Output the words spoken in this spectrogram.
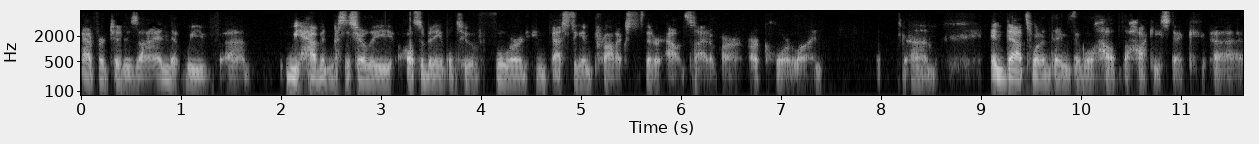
effort to design that we've um, we haven't necessarily also been able to afford investing in products that are outside of our, our core line. Um, and that's one of the things that will help the hockey stick uh,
